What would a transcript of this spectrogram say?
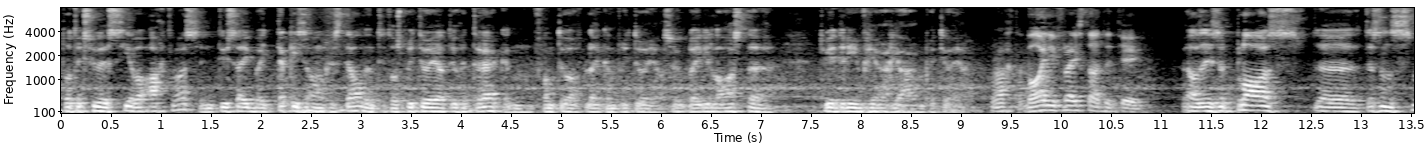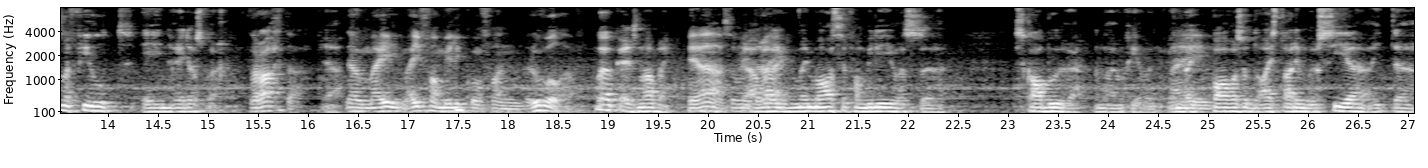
tot ek so 7, 8 was en toe sy by Tikkies aangestel en toe het ons Pretoria toe getrek en van toe af bly ek in Pretoria. So ek bly die laaste 2, 43 jaar in Pretoria. Pragtig. Waar in die Vrystaat het jy? Wel, dis 'n plaas uh, tussen Smithfield en Reddersburg. Wragtig. Ja. Nou my my familie kom van Roewel af. Okay, is naby. Ja, so met Ja, draai. my, my ma se familie was uh skaapboere in daai omgewing. En my pa was op daai stadium oorsee uit uh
